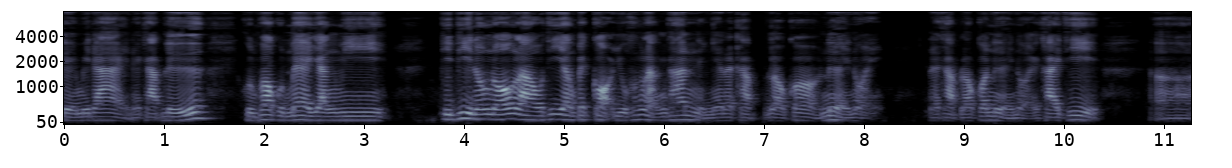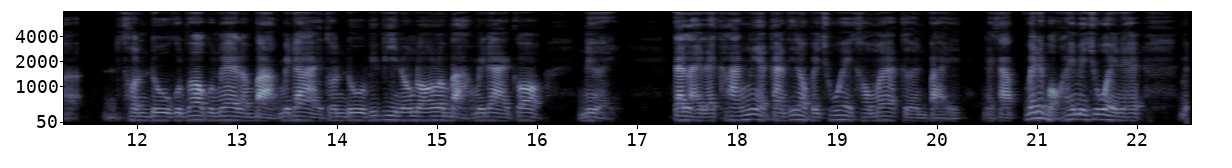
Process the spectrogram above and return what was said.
ตัวเองไม่ได้นะครับ หรือคุณพ่อคุณแม่ยังมี พี่ๆน้องๆเราที่ยังไปเกาะอยู่ข้างหลังท่านอย่างเงี้ยนะครับ เราก็เหนื่อยหน่อยนะครับ เราก็เหนื่อยหน่อยใครที่ทนดูคุณพ่อคุณแม่ลำบากไม่ได้ ทนดูพี่ๆน้องๆลำบากไม่ได้ก็เหนื่อย แต่หลาย ๆ ครั้งเนี่ยการที่เราไปช่วยเขามากเกินไปนะครับ ไม่ได้บอกให้ไม่ช่วยนะฮะแหม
